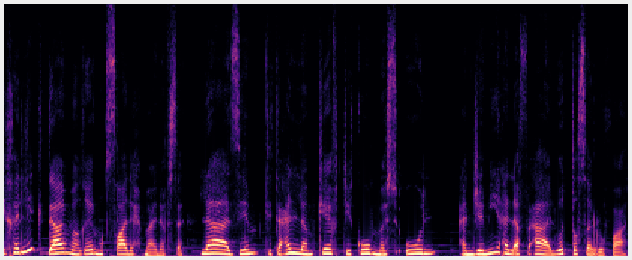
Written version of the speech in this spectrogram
يخليك دائما غير متصالح مع نفسك. لازم تتعلم كيف تكون مسؤول عن جميع الأفعال والتصرفات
